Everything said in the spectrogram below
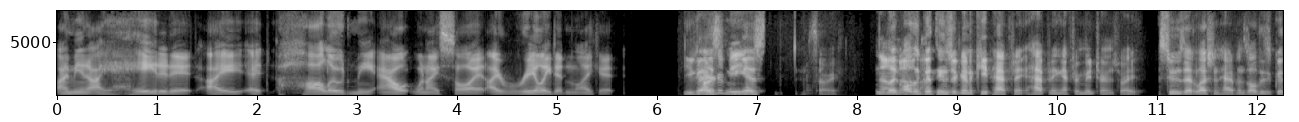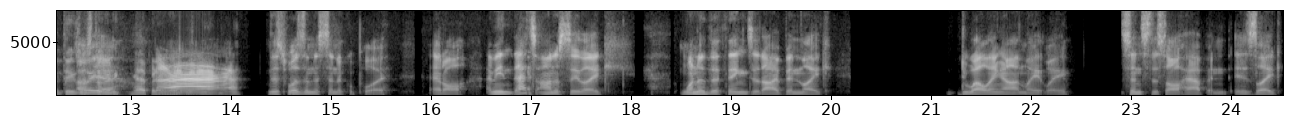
I mean, I hated it. I it hollowed me out when I saw it. I really didn't like it. You guys, of you me- guys, sorry. No, like all the good things are going to keep happening happening after midterms, right? As soon as that election happens, all these good things are Oh, still yeah. going to keep happening. Right? Ah! this wasn't a cynical ploy at all. I mean, that's honestly like one of the things that I've been like dwelling on lately since this all happened is like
